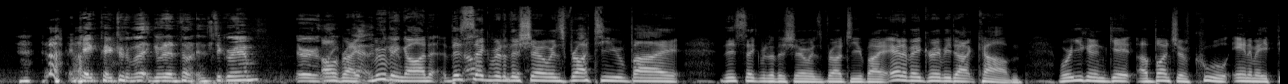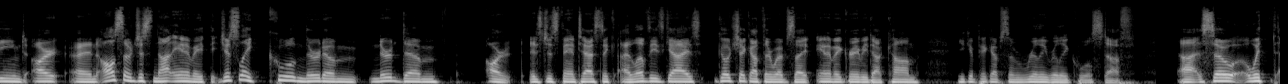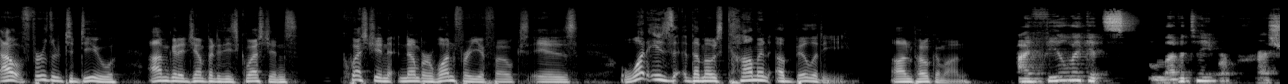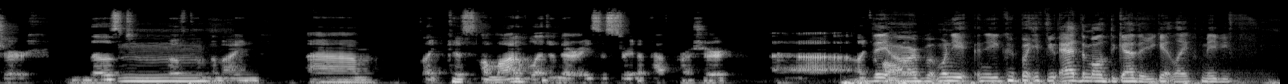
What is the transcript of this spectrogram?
and take pictures of it, give it on Instagram. Or like, All right, yeah, moving on. This Oh. segment of the show is brought to you by this segment of the show is brought to you by animegravy.com where you can get a bunch of cool anime themed art and also just not anime just like cool nerdum nerddom art. It's just fantastic. I love these guys. Go check out their website animegravy.com. You can pick up some really really cool stuff. Uh, so without further to do, I'm going to jump into these questions. Question number 1 for you folks is what is the most common ability on Pokemon? I feel like it's levitate or pressure. Those two both come to mind. Um, like because a lot of legendaries just straight up have pressure. Uh, like They all the- are, but when you and you could, but if you add them all together, you get like maybe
